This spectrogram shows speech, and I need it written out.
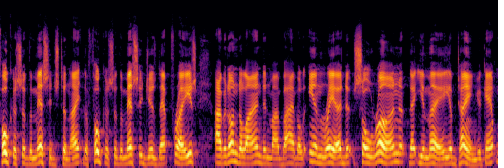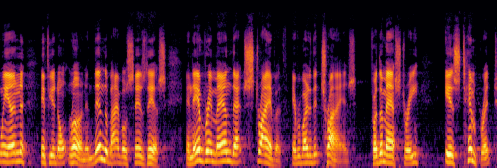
focus of the message tonight. The focus of the message is that phrase. I have it underlined in my Bible in red, so run that you may obtain. You can't win if you don't run. And then the Bible says this And every man that striveth, everybody that tries for the mastery, is temperate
